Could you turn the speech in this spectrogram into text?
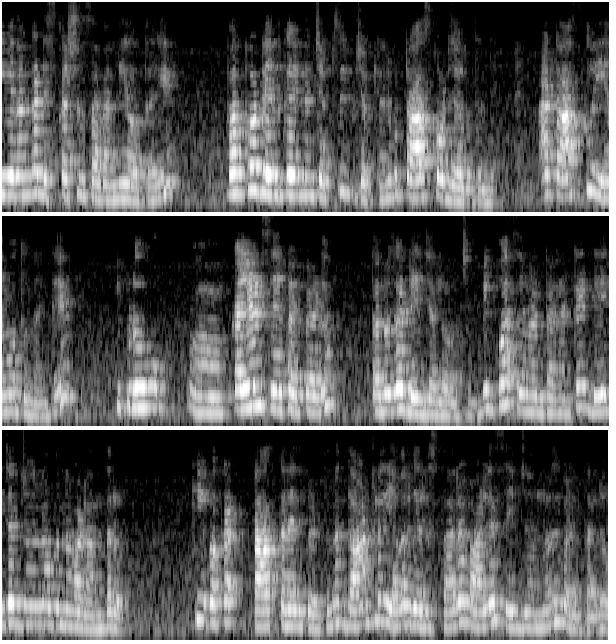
ఈ విధంగా డిస్కషన్స్ అవన్నీ అవుతాయి. వర్కౌట్ ఎందుకు అయిందని చెప్పి ఇప్పుడు చెప్తాను. ఇప్పుడు టాస్క్ ఒకటి జరుగుతుంది. ఆ టాస్క్లో ఏమవుతుందంటే ఇప్పుడు కళ్యాణ్ సేఫ్ అయిపోయాడు తనుజ డేంజర్లో వచ్చింది. బిగ్ బాస్ ఏమంటారంటే డేంజర్ జోన్లో ఉన్న వాళ్ళందరూ కి ఒక టాస్క్ అనేది పెడుతున్నా దాంట్లో ఎవరు గెలుస్తారో వాళ్ళే సేఫ్ జోన్లోకి వెళ్తారు.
